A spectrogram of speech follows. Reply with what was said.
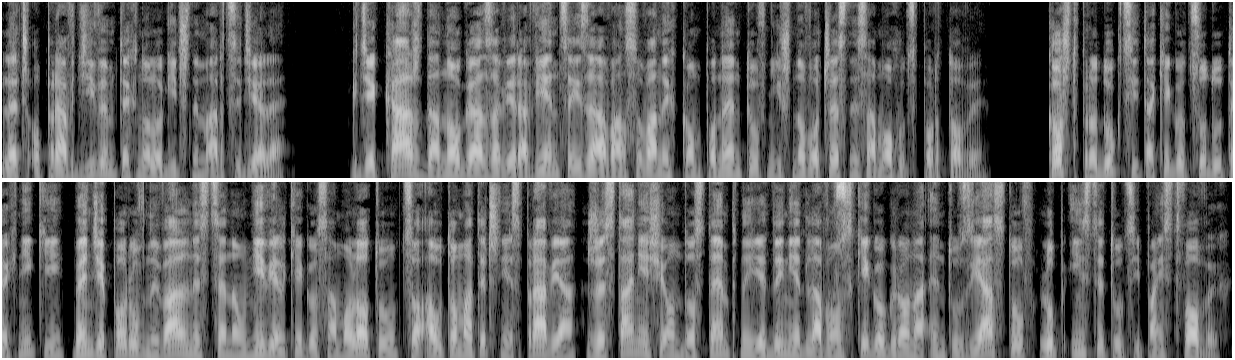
lecz o prawdziwym technologicznym arcydziele, gdzie każda noga zawiera więcej zaawansowanych komponentów niż nowoczesny samochód sportowy. Koszt produkcji takiego cudu techniki będzie porównywalny z ceną niewielkiego samolotu, co automatycznie sprawia, że stanie się on dostępny jedynie dla wąskiego grona entuzjastów lub instytucji państwowych.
